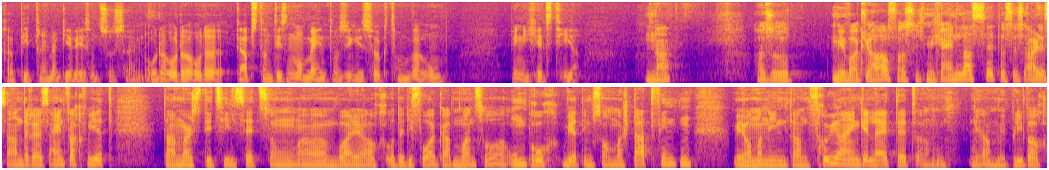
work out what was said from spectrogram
Rapid-Trainer gewesen zu sein. Oder, oder, oder gab es dann diesen Moment, wo Sie gesagt haben, warum bin ich jetzt hier? Na, also mir war klar, auf was ich mich einlasse, dass es alles andere als einfach wird. Damals die Zielsetzung äh, war ja auch, oder die Vorgaben waren so, Umbruch wird im Sommer stattfinden. Wir haben ihn dann früher eingeleitet. Ähm, ja, mir blieb auch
